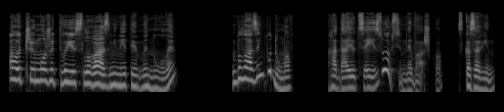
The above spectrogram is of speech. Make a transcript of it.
А от чи можуть твої слова змінити минуле? Блазень подумав. Гадаю, це і зовсім не важко, сказав він.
